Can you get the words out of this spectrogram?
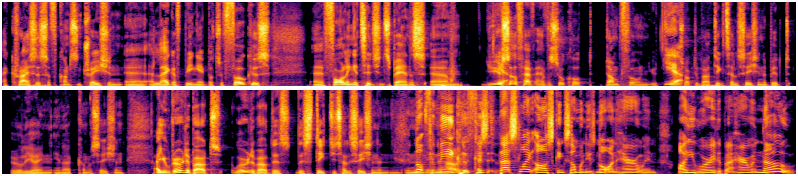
a crisis of concentration, uh, a lack of being able to focus, uh, falling attention spans. Um, you Yeah. yourself have, have a so-called dumb phone. You, you talked about digitalization a bit earlier in, in a conversation. Are you worried about worried about this this digitalization and in, Not for in me, because that's like asking someone who's not on heroin, "Are you worried about heroin?" No,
